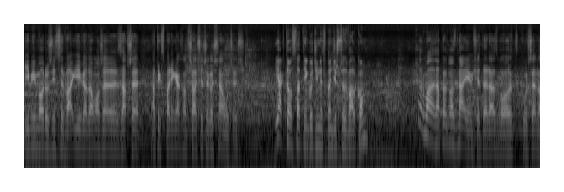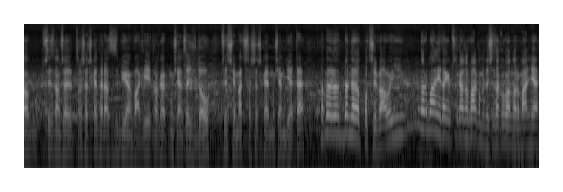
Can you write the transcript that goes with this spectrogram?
i mimo różnicy wagi wiadomo, że zawsze na tych sparingach no, trzeba się czegoś nauczyć. Jak te ostatnie godziny spędzisz przed walką? Normalnie, na pewno znaję się teraz, bo kurczę, no przyznam, że troszeczkę teraz zbiłem wagi, trochę musiałem zejść w dół, przytrzymać troszeczkę, musiałem dietę. Na pewno będę odpoczywał i normalnie, tak jak przed każdą walką, będę się zachowywał normalnie,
